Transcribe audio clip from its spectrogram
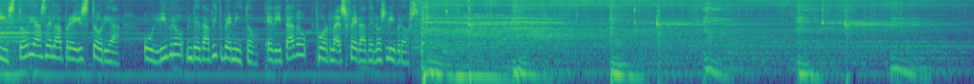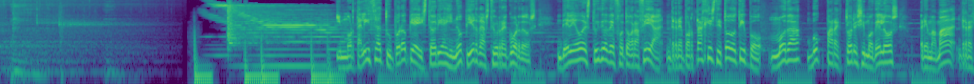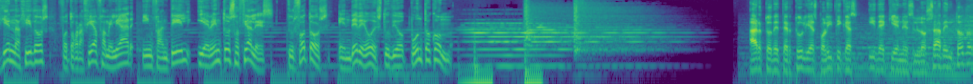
Historias de la prehistoria, un libro de David Benito, editado por la Esfera de los Libros. Inmortaliza tu propia historia y no pierdas tus recuerdos. DBO Estudio de Fotografía, reportajes de todo tipo, moda, book para actores y modelos, premamá, recién nacidos, fotografía familiar, infantil y eventos sociales. Tus fotos en dboestudio.com. ¿Harto de tertulias políticas y de quienes lo saben todo?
